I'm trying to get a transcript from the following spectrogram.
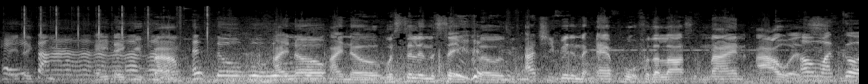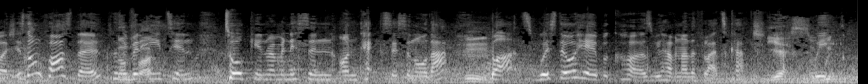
Hey, Hey, fam. Hey, Deku fam. Hello. I know, I know. We're still in the same clothes. We've actually been in the airport for the last nine hours. Oh my gosh, it's gone fast though because we've been fast. eating, talking, reminiscing on Texas and all that. Mm. But we're still here because we have another flight to catch. Yes. We. Where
